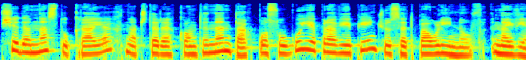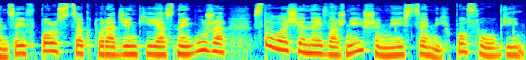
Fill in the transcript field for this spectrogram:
W 17 krajach na czterech kontynentach posługuje prawie 500 Paulinów, najwięcej w Polsce, która dzięki Jasnej Górze stała się najważniejszym miejscem ich posługi.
